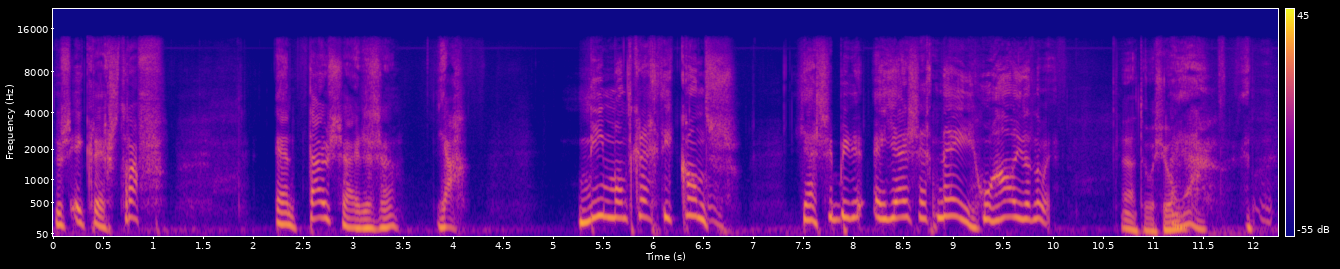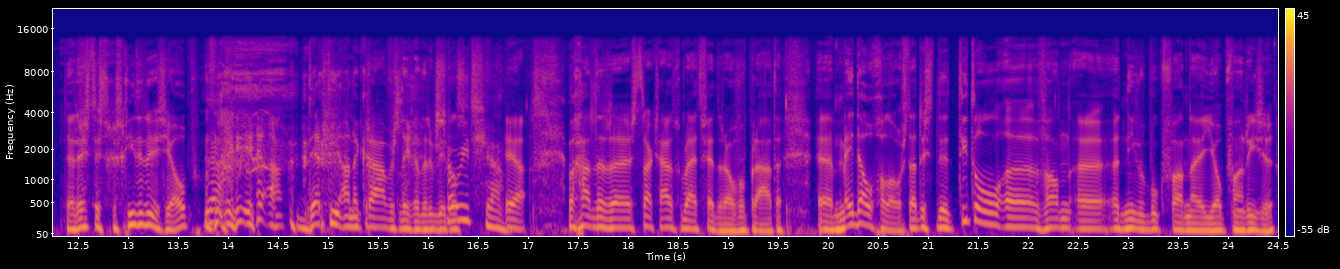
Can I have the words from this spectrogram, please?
Dus ik kreeg straf. En thuis zeiden ze, ja, niemand krijgt die kans. Ja, ze bieden, en jij zegt nee. Hoe haal je dat nou? ja, toen was je jong. Nou ja, De rest is geschiedenis, Joop. Ja. Ja, 13 Anne Kravers liggen er inmiddels. Zoiets, ja. We gaan er eh, straks uitgebreid verder over praten. Eh Meedogenloos, dat is de titel eh, van het nieuwe boek van Joop van Riezen.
